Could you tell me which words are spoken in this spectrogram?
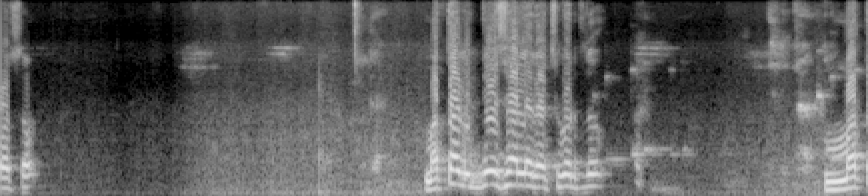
కోసం మత విద్వేషాలను రెచ్చగొడుతూ మత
